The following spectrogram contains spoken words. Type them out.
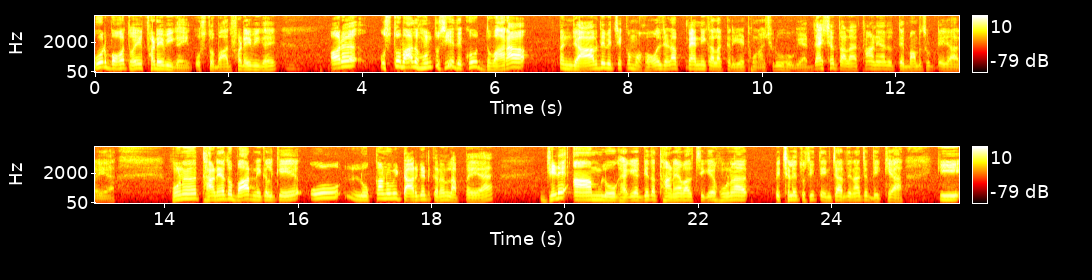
ਹੋਰ ਬਹੁਤ ਹੋਏ, ਫੜੇ ਵੀ ਗਏ, ਉਸ ਤੋਂ ਬਾਅਦ ਫੜੇ ਵੀ ਗਏ। ਔਰ ਉਸ ਤੋਂ ਬਾਅਦ ਹੁਣ ਤੁਸੀਂ ਇਹ ਦੇਖੋ, ਦੁਬਾਰਾ ਪੰਜਾਬ ਦੇ ਵਿੱਚ ਇੱਕ ਮਾਹੌਲ ਜਿਹੜਾ ਪੈਨਿਕ ਵਾਲਾ ਕ੍ਰੀਏਟ ਹੋਣਾ ਸ਼ੁਰੂ ਹੋ ਗਿਆ। ਦਹਿਸ਼ਤ ਵਾਲਾ, ਥਾਣਿਆਂ ਦੇ ਉੱਤੇ ਬੰਬ ਸੁੱਟੇ ਜਾ ਰਹੇ ਆ। ਹੁਣ ਥਾਣਿਆਂ ਤੋਂ ਬਾਹਰ ਨਿਕਲ ਕੇ ਉਹ ਲੋਕਾਂ ਨੂੰ ਵੀ ਟਾਰਗੇਟ ਕਰਨ ਲੱਗ ਪਏ ਆ। ਜਿਹੜੇ ਆਮ ਲੋਕ ਹੈਗੇ, ਅੱਗੇ ਤਾਂ ਥਾਣਿਆਂ ਵੱਲ ਸੀਗੇ, ਹੁਣ ਪਿਛਲੇ ਤੁਸੀਂ 3-4 ਦਿਨਾਂ 'ਚ ਦੇਖਿਆ ਕਿ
